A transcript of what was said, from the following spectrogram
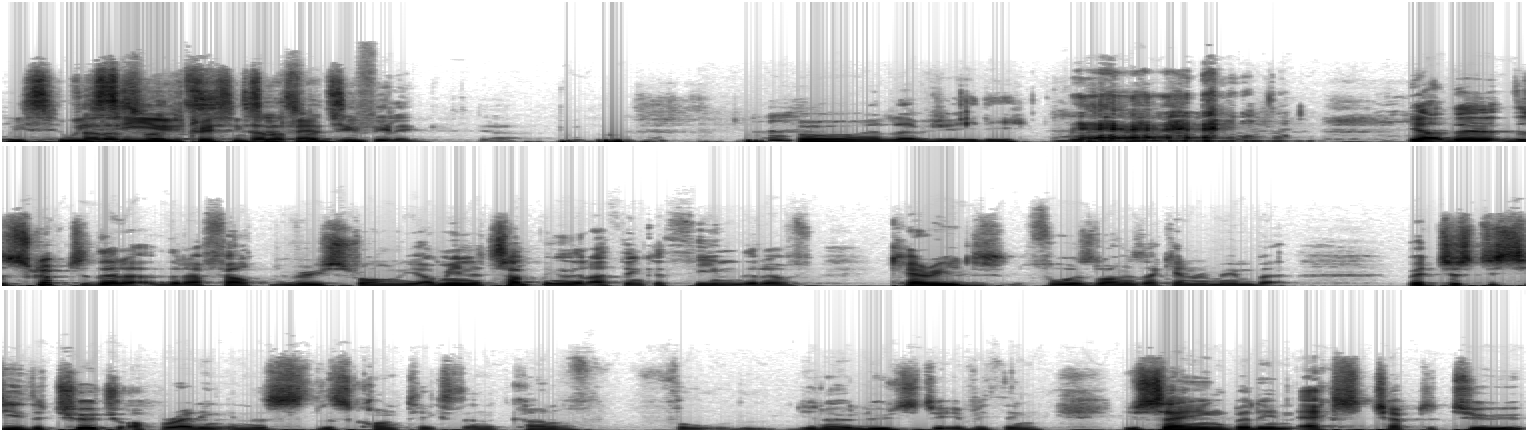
We see, we see you dressing so fancy. Tell us what you're feeling. Oh, I love you, Edie. yeah, the, the scripture that I, that I felt very strongly. I mean, it's something that I think a theme that I've carried for as long as I can remember. But just to see the church operating in this this context, and it kind of, full, you know, alludes to everything you're saying. But in Acts chapter 2,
